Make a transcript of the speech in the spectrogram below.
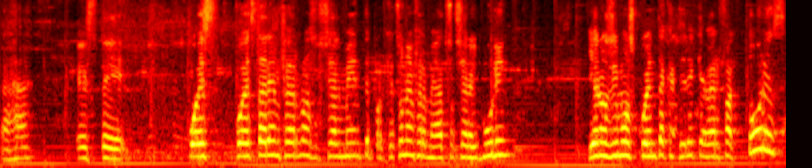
Ajá. Este, pues, puede estar enferma socialmente porque es una enfermedad social el bullying. Ya nos dimos cuenta que tiene que haber factores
